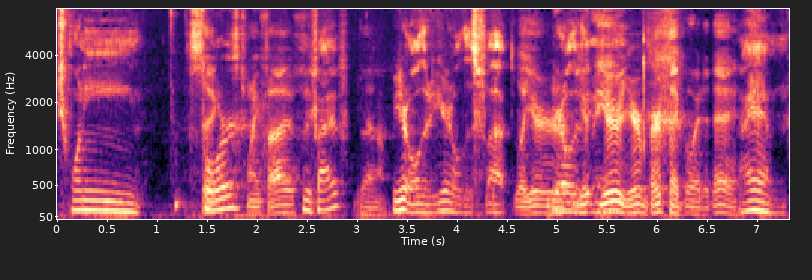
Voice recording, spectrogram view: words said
24, Six, 25. 25. Yeah. You're older. You're old as fuck. Well, you're You're older you're, than me. you're, you're birthday boy today. I am.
